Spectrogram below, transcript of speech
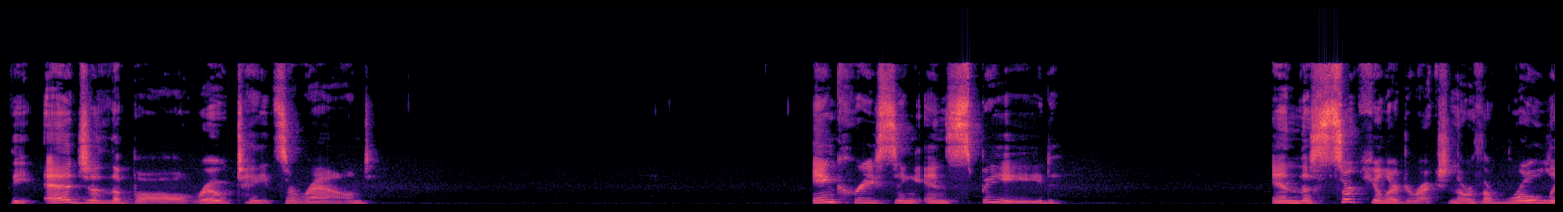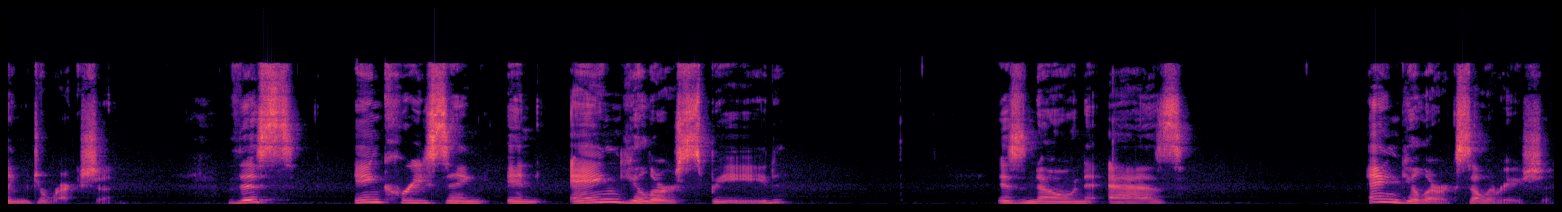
The edge of the ball rotates around, increasing in speed in the circular direction or the rolling direction. This increasing in angular speed is known as angular acceleration.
